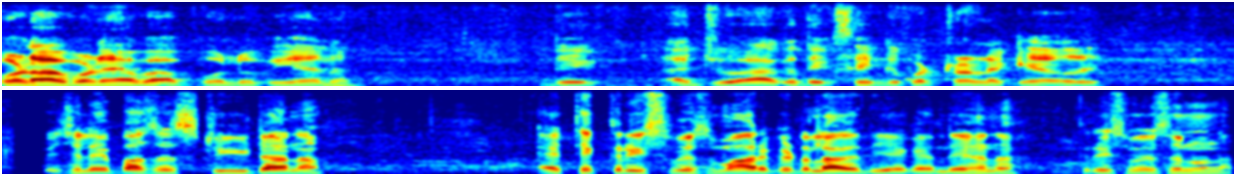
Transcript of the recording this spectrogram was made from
ਬੜਾ ਬਣਿਆ ਵਾ ਬੁੱਲ ਵੀ ਹੈ ਨਾ? ਦੇਖ ਆ ਜਵਾਕ ਦੇਖ ਸਿੰਘ ਪੱਟਣ ਲੱਗਿਆ ਉਹਦੇ। ਪਿਛਲੇ ਪਾਸੇ ਸਟਰੀਟ ਆ ਨਾ ਇੱਥੇ ਕ੍ਰਿਸਮਸ ਮਾਰਕੀਟ ਲੱਗਦੀ ਹੈ ਕਹਿੰਦੇ ਹਨਾ? ਕ੍ਰਿਸਮਸ ਨੂੰ ਨਾ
